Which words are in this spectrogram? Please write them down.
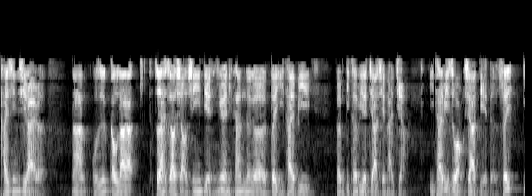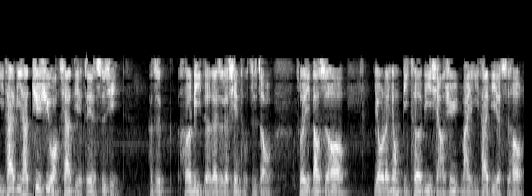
开心起来了。那我是告诉大家，这还是要小心一点，因为你看那个对以太币跟比特币的价钱来讲。以太币是往下跌的，所以以太币它继续往下跌这件事情，它是合理的，在这个线图之中。所以到时候有人用比特币想要去买以太币的时候，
